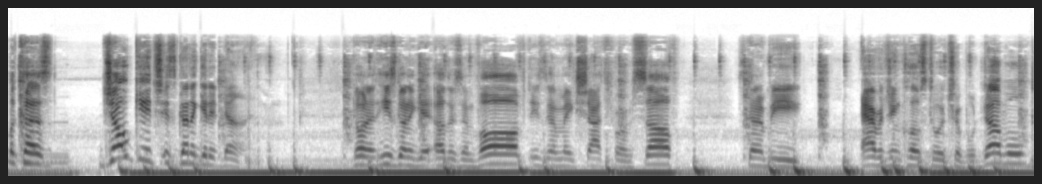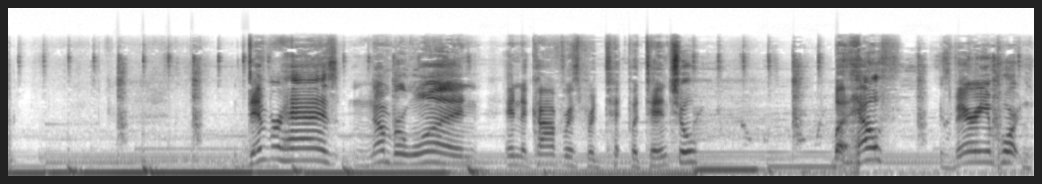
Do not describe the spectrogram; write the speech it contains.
Because Jokic is going to get it done. He's going to get others involved. He's going to make shots for himself. He's going to be averaging close to a triple double. Denver has number one in the conference potential, but health is very important.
